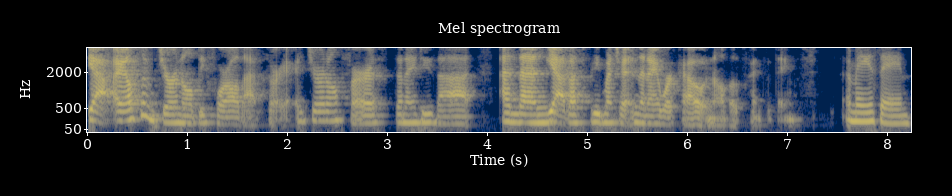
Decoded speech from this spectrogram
yeah, I also journal before all that. Sorry. I journal first, then I do that. And then, yeah, that's pretty much it. And then I work out and all those kinds of things. Amazing.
